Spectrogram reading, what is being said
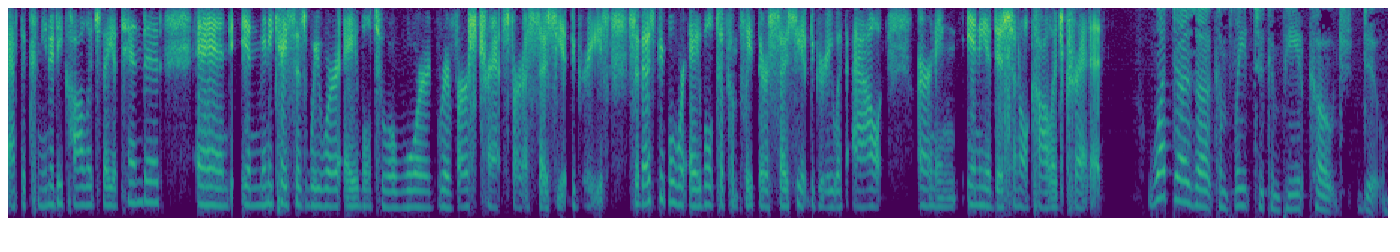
at the community college they attended. And in many cases, we were able to award reverse transfer associate degrees. So, those people were able to complete their associate degree without earning any additional college credit. What does a complete to compete coach do?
